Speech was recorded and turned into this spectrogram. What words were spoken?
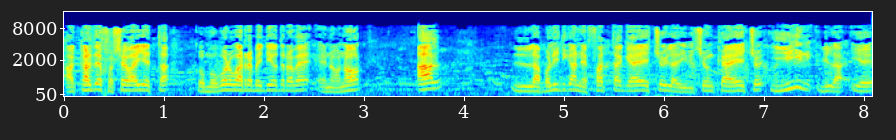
alcalde José Ballesta, como vuelvo a repetir otra vez, en honor a la política nefasta que ha hecho y la división que ha hecho y, la- y-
